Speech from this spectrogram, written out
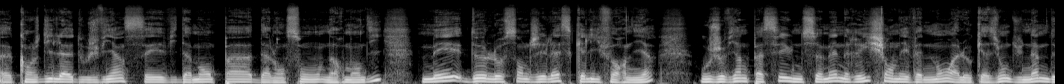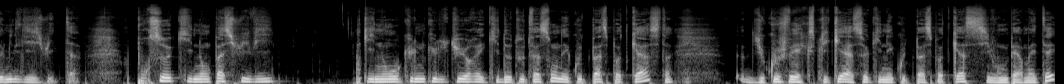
Euh, quand je dis là d'où je viens, c'est évidemment pas d'Alençon, Normandie, mais de Los Angeles, California, où je viens de passer une semaine riche en événements à l'occasion du NAM 2018. Pour ceux qui n'ont pas suivi, qui n'ont aucune culture et qui de toute façon n'écoutent pas ce podcast, du coup, je vais expliquer à ceux qui n'écoutent pas ce podcast, si vous me permettez.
